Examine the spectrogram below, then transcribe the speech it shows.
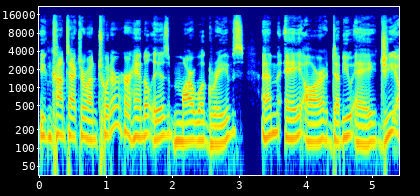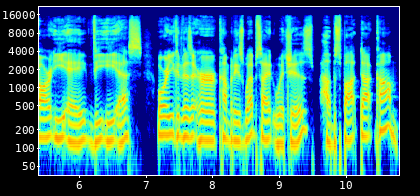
You can contact her on Twitter. Her handle is Marwa Greaves, M A R W A G R E A V E S, or you could visit her company's website, which is HubSpot.com.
